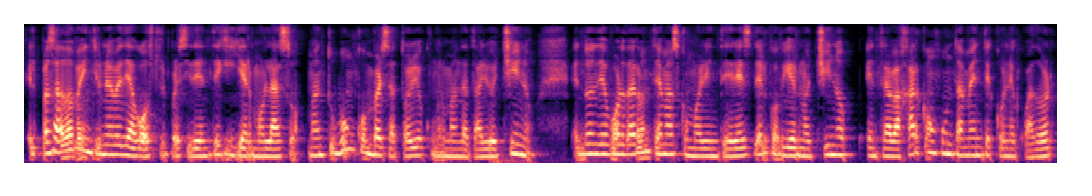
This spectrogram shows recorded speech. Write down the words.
El pasado 29 de agosto, el presidente Guillermo Lazo mantuvo un conversatorio con el mandatario chino, en donde abordaron temas como el interés del gobierno chino en trabajar conjuntamente con Ecuador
